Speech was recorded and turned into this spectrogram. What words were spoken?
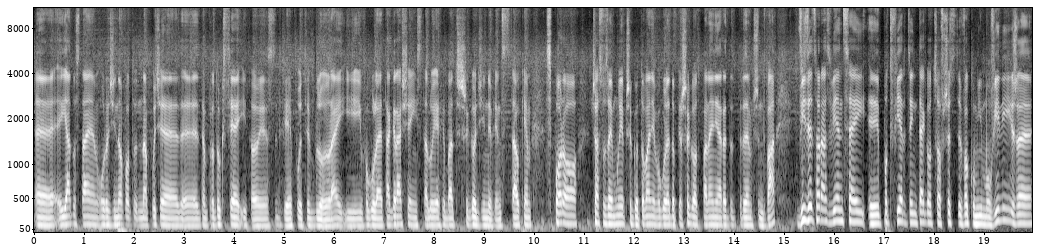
e, ja dostałem urodzinowo na płycie e, tę produkcję i to jest dwie płyty Blu-ray i w ogóle ta gra się instaluje chyba 3 godziny, więc całkiem sporo czasu zajmuje przygotowanie w ogóle do pierwszego odpalenia Red Dead Redemption 2. Widzę coraz więcej y, potwierdzeń tego, co wszyscy wokół mi mówili, że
